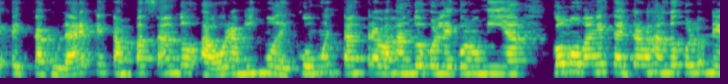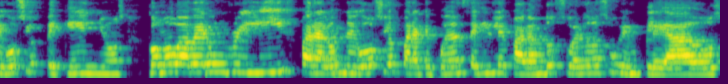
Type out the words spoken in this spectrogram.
espectaculares que están pasando ahora mismo, de cómo están trabajando con la economía, cómo van a estar trabajando con los negocios pequeños, cómo va a haber un relief para los negocios para que puedan seguirle pagando sueldo a sus empleados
